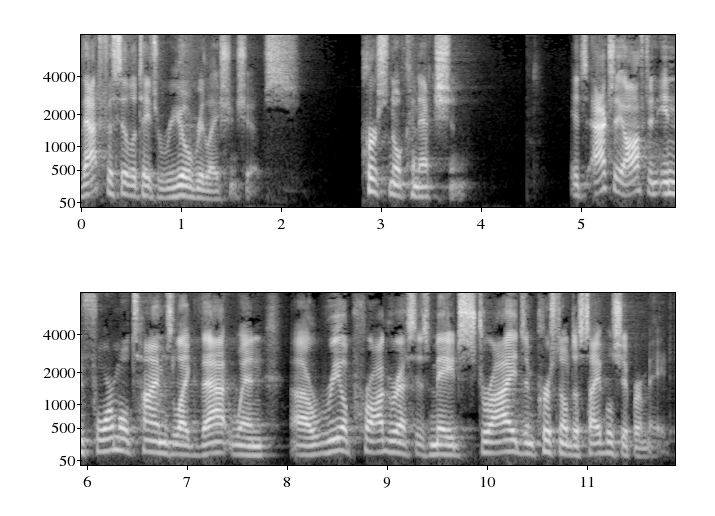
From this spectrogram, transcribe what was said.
that facilitates real relationships personal connection. It's actually often informal times like that when uh, real progress is made, strides in personal discipleship are made.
